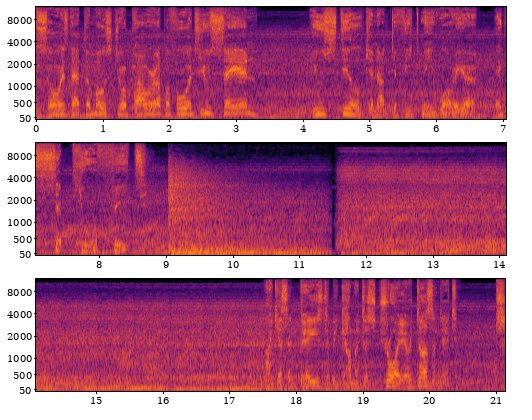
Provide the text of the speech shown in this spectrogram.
So is that the most your power-up affords you, Saiyan? You still cannot defeat me, warrior. Accept your fate. Guess it pays to become a destroyer, doesn't it?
